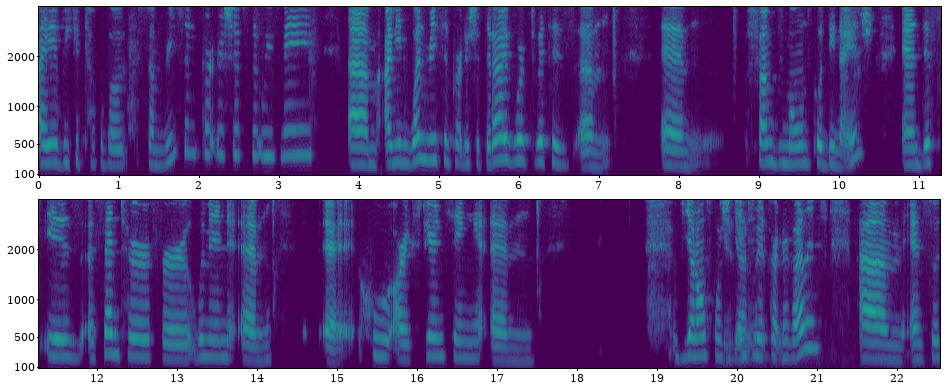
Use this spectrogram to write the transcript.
I we could talk about some recent partnerships that we've made. Um, I mean, one recent partnership that I've worked with is um, um, Femmes du Monde Côte des Neiges and this is a center for women um, uh, who are experiencing um, violence conjugale, intimate partner violence. Um, and so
